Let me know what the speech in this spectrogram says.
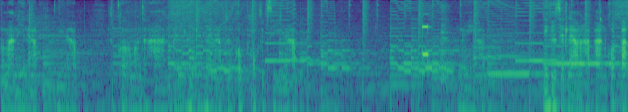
ประมาณนี้เลยครับนี่นะครับ ก็กำลังจะอ่านไปเรื่อยๆเรื่อยๆนะครับจนครบ 64 นะครับ นี่คือเสร็จแล้วนะครับอ่านกดปัก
